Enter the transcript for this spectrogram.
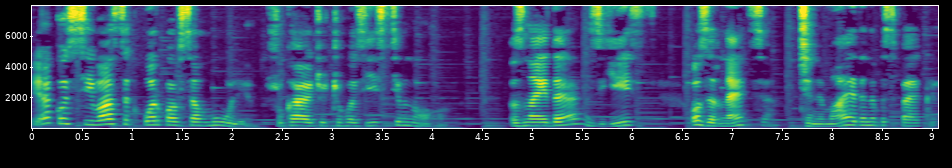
Якось Івасик порпався в мулі, шукаючи чогось їстівного. Знайде, з'їсть, озирнеться, чи немає де небезпеки.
